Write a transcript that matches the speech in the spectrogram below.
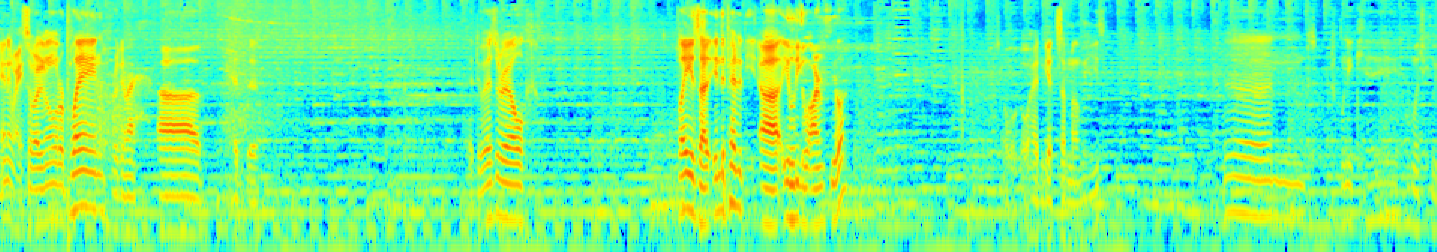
Anyway, so we know what we're playing. We're gonna uh, head to to Israel. Plays an independent uh, illegal arms dealer. So we'll go ahead and get some of these. And 20k. How much can we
